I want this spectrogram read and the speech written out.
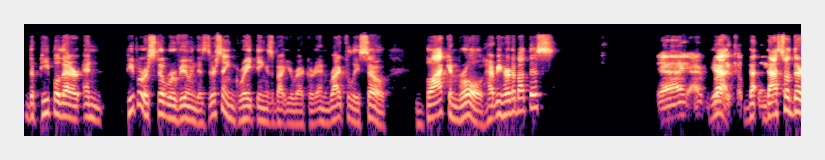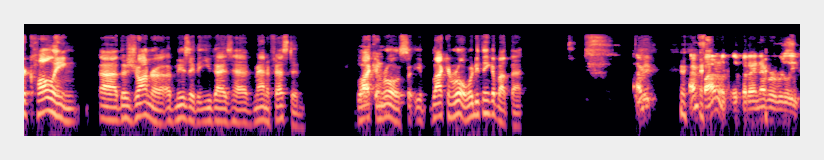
the people that are and people are still reviewing this. They're saying great things about your record, and rightfully so. Black and roll. Have you heard about this? Yeah, I, I read Yeah, a couple that, that's what they're calling uh, the genre of music that you guys have manifested. Black and roll. So black and roll. What do you think about that? I'm, I'm fine with it, but I never really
